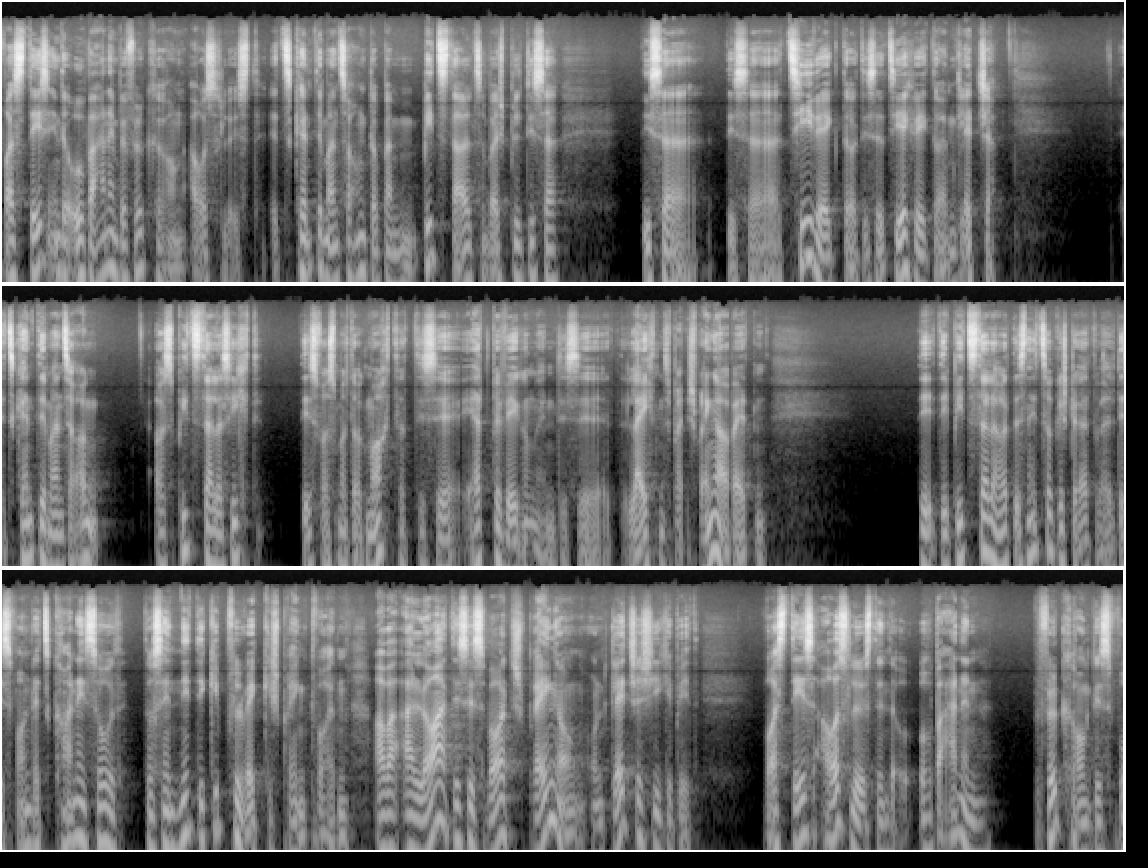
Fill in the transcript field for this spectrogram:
was das in der urbanen Bevölkerung auslöst. Jetzt könnte man sagen, da beim Pitztal zum Beispiel dieser, dieser, dieser Ziehweg da, dieser Ziehweg da im Gletscher. Jetzt könnte man sagen, aus Pitztaler Sicht, das, was man da gemacht hat, diese Erdbewegungen, diese leichten Spre- Sprengerarbeiten, die, die Pitztaler hat das nicht so gestört, weil das waren jetzt keine so, da sind nicht die Gipfel weggesprengt worden. Aber allein dieses Wort Sprengung und Gletscherskigebiet, was das auslöst in der urbanen Bevölkerung, das,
